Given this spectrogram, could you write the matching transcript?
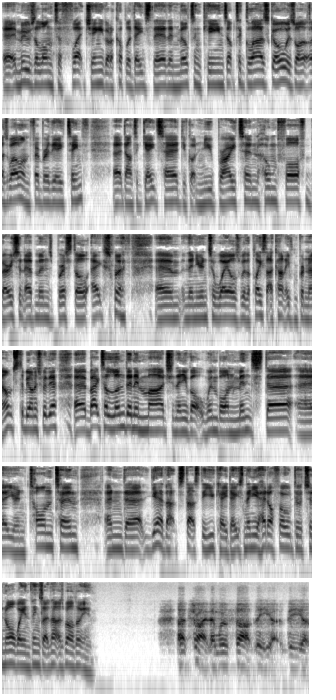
Uh, it moves along to Fletching. You've got a couple of dates there. Then Milton Keynes up to Glasgow as well, as well on February the 18th. Uh, down to Gateshead. You've got New Brighton, Holmfirth, Bury St Edmunds, Bristol, Exmouth. Um, and then you're into Wales with a place that I can't even pronounce, to be honest with you. Uh, back to London in March. And then you've got Wimborne Minster. Uh, you're in Taunton. And uh, yeah, that's, that's the UK dates. And then you head off over to, to Norway and things like that as well, don't you? That's right. Then we'll start the uh, the, uh,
